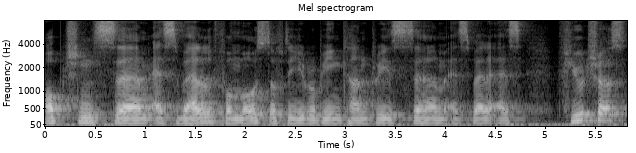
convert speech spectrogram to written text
options um, as well for most of the European countries um, as well as futures.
